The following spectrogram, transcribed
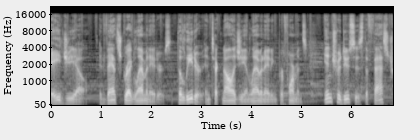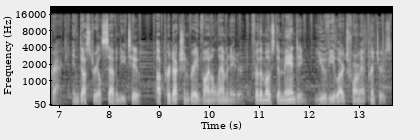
AGL, Advanced Greig Laminators, the leader in technology and laminating performance, introduces the Fast-Trac Industrial 72, a production grade vinyl laminator for the most demanding UV large format printers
